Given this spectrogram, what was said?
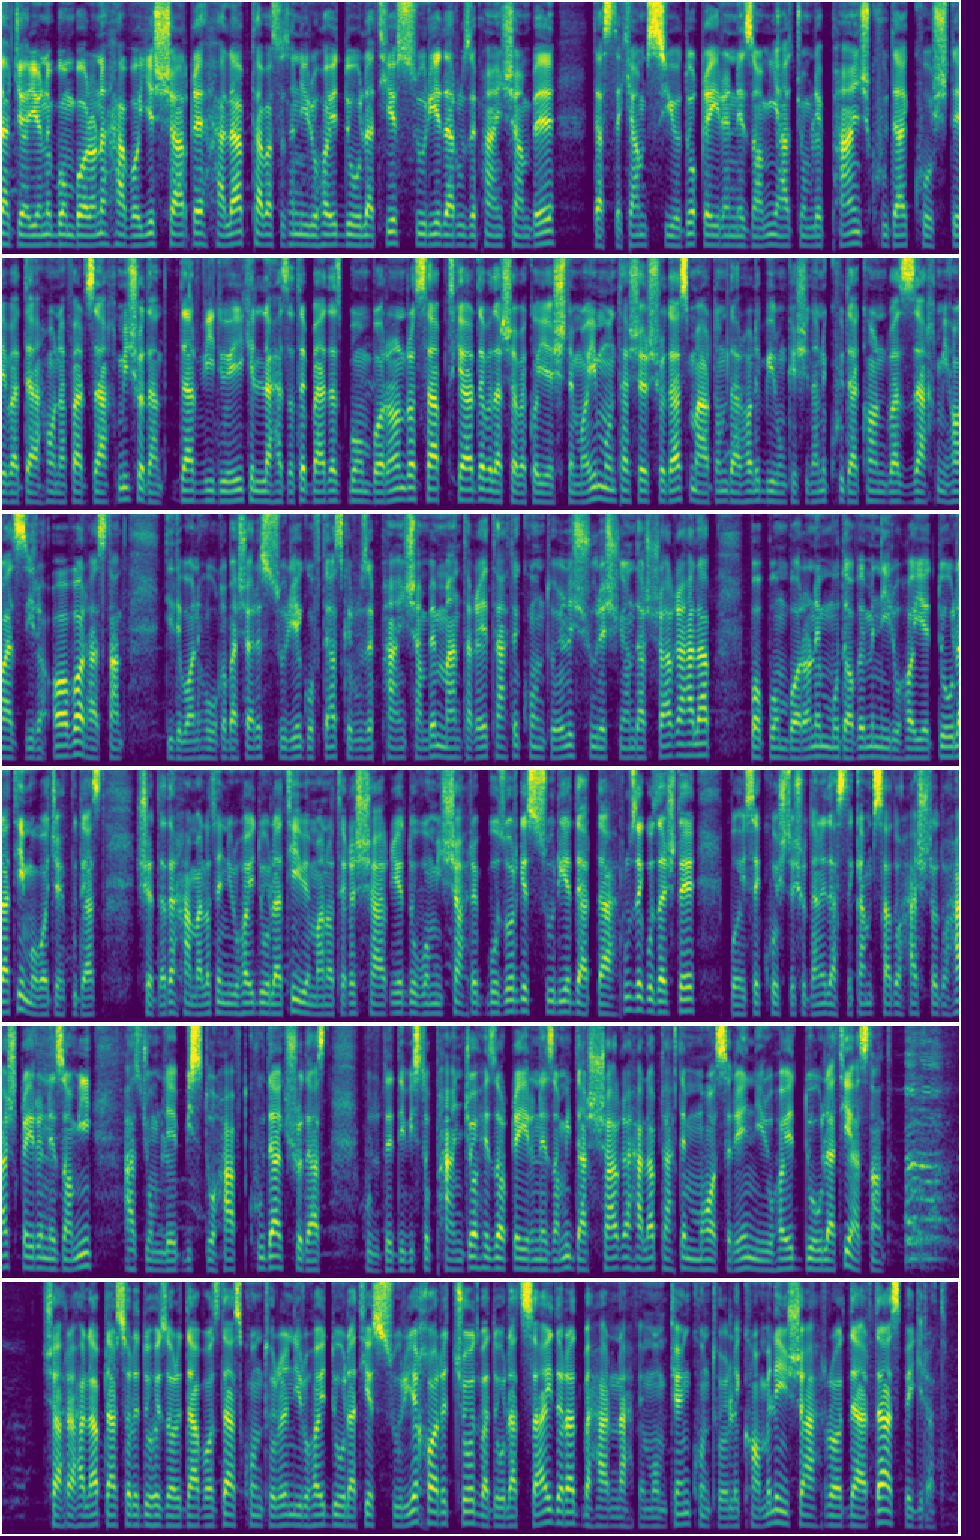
در جریان بمباران هوایی شرق حلب توسط نیروهای دولتی سوریه در روز پنجشنبه دست کم 32 غیر نظامی از جمله 5 کودک کشته و ده ها نفر زخمی شدند. در ویدیویی که لحظات بعد از بمباران را ثبت کرده و در شبکه‌های اجتماعی منتشر شده است مردم در حال بیرون کشیدن کودکان و زخمی ها از زیر آوار هستند. دیدبان حقوق بشر سوریه گفته است که روز پنجشنبه منطقه تحت کنترل شورشیان در شرق حلب با بمباران مداوم نیروهای دولتی مواجه بوده است. شدت حملات نیروهای دولتی به مناطق شرقی دومین شهر بزرگ سوریه در ده روز گذشته باعث کشته شدن دست کم 188 غیر نظامی از جمله 27 کودک شده است. حدود 250 هزار غیر نظامی در شرق حلب تحت محاصره نیروهای دولتی هستند. شهر حلب در سال 2012 از کنترل نیروهای دولتی سوریه خارج شد و دولت سعی دارد به هر نحو ممکن کنترل کامل این شهر را در دست بگیرد.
